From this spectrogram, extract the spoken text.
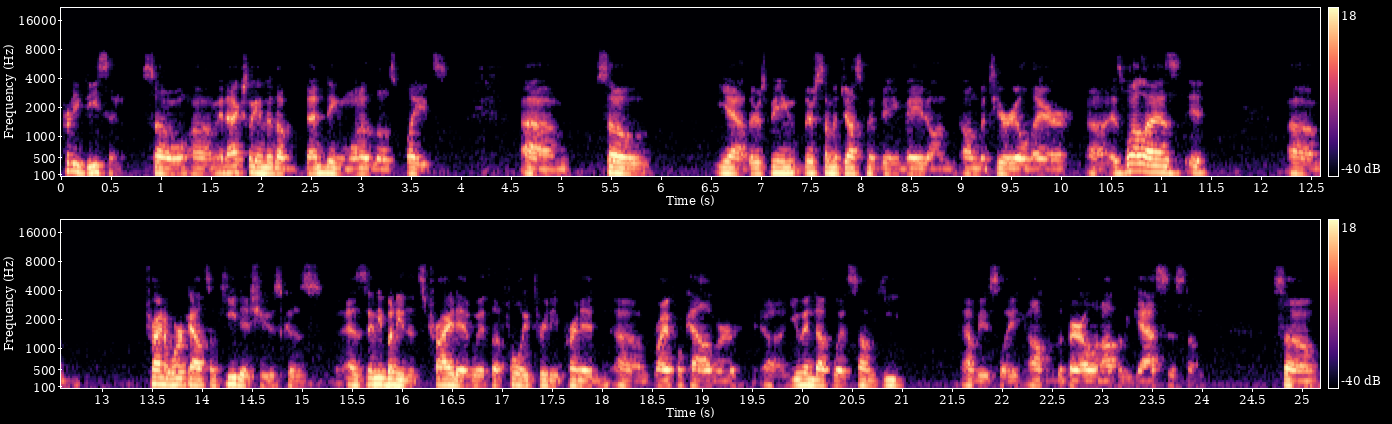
pretty decent. So um, it actually ended up bending one of those plates. Um, so yeah, there's being there's some adjustment being made on on material there, uh, as well as it um, trying to work out some heat issues because as anybody that's tried it with a fully 3D printed um, rifle caliber, uh, you end up with some heat, obviously, off of the barrel and off of the gas system. So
